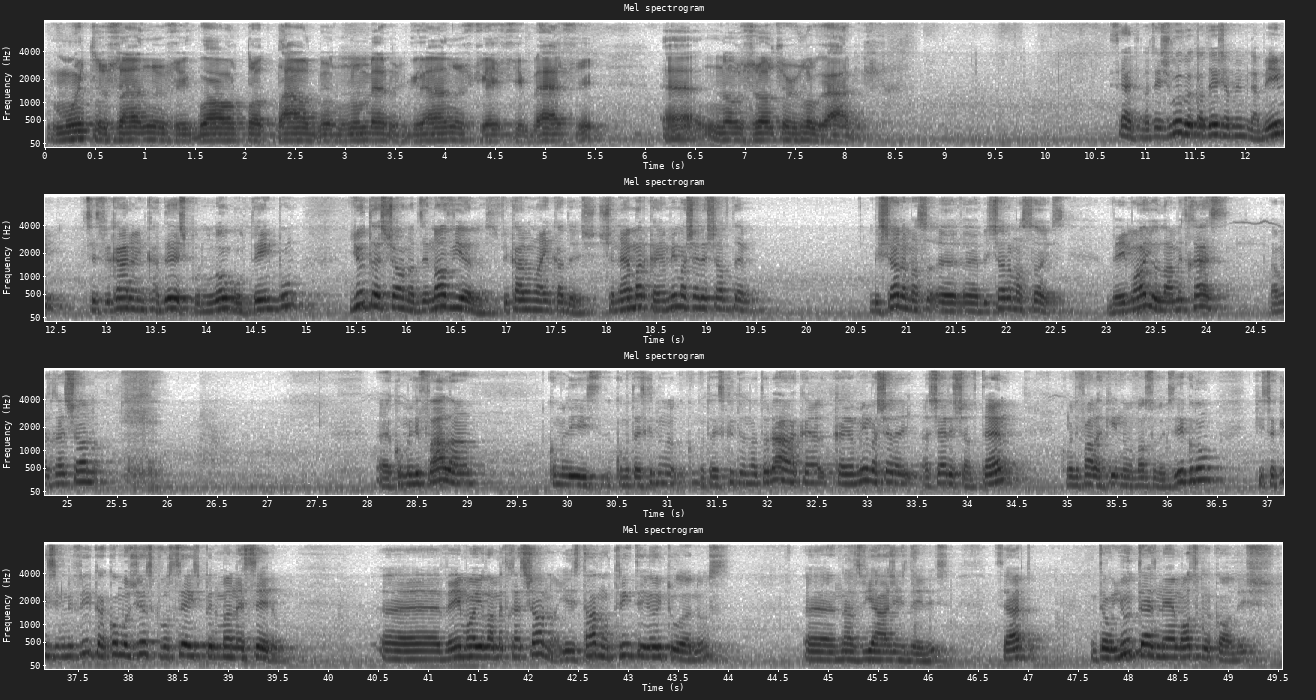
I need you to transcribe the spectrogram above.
muitos anos, igual ao total do número de anos que estivesse é, nos outros lugares. Certo, Bateshvu Kadesh Amim Nabim, vocês ficaram em Kadesh por um longo tempo, Yuta Shona, 19 anos, ficaram lá em Kadesh. Shenemar Kayamim Asher Eshavtem. Bishara Masois. Veimoyu Lamed Ches. Lamed Ches Shona. Como ele fala, como está escrito como está escrito na Torá Kayamim Asher Eshavtem como ele fala aqui no nosso versículo que isso aqui significa como os dias que vocês permaneceram veio Moio Lamet Cheshano e eles estavam 38 anos nas viagens deles certo? então Yutes Mehem Osuk Kodesh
